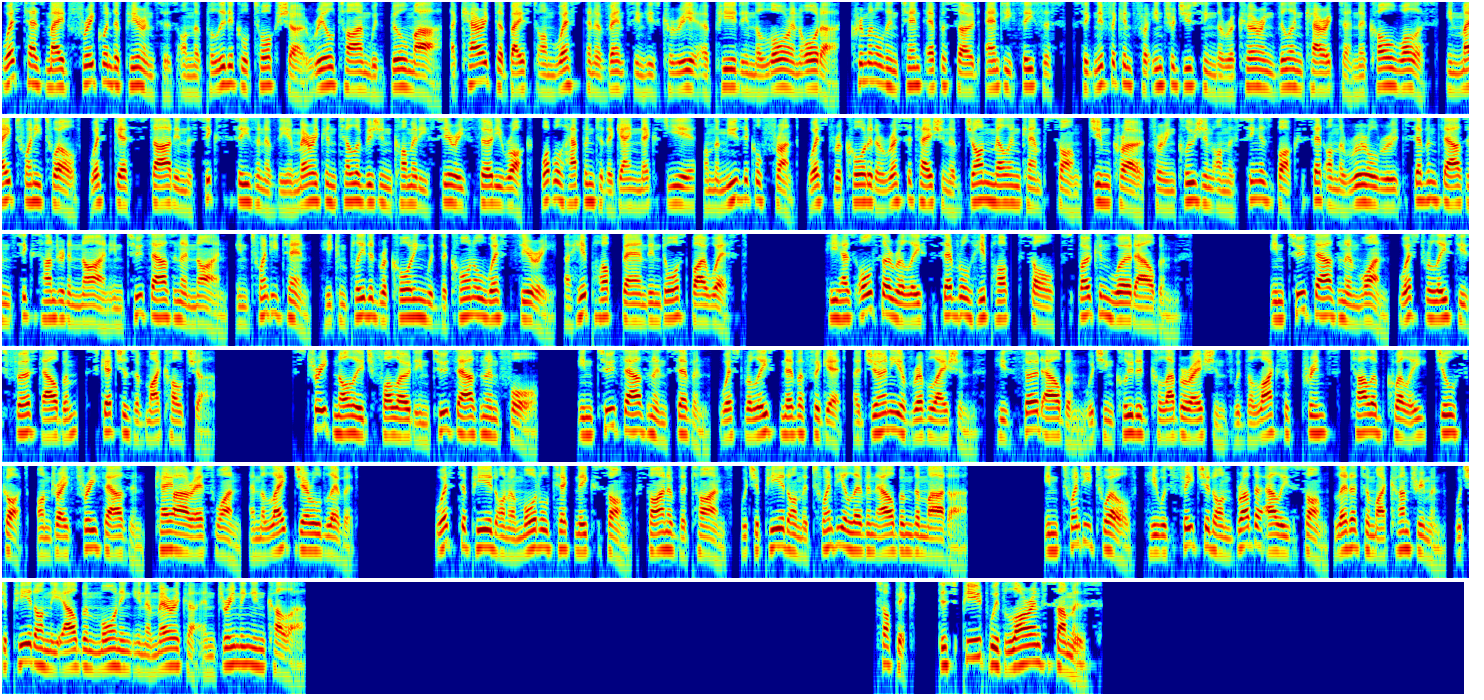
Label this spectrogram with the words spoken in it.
West has made frequent appearances on the political talk show Real Time with Bill Maher. A character based on West and events in his career appeared in the Law and Order, Criminal Intent episode Antithesis, significant for introducing the recurring villain character Nicole Wallace. In May 2012, West guest starred in the sixth season of the American television comedy series 30 Rock, What Will Happen to the Gang Next Year? On the musical front, West recorded a recitation of John Mellencamp's song Jim Crow for inclusion on the Singer's Box set on the rural route 7600 109 in 2009. In 2010, he completed recording with the Cornel West Theory, a hip-hop band endorsed by West. He has also released several hip-hop, soul, spoken word albums. In 2001, West released his first album, Sketches of My Culture. Street Knowledge followed in 2004. In 2007, West released Never Forget, A Journey of Revelations, his third album which included collaborations with the likes of Prince, Talib Kweli, Jill Scott, Andre 3000, KRS-One, and the late Gerald Levert. West appeared on Immortal Technique's song Sign of the Times, which appeared on the 2011 album The Martyr. In 2012, he was featured on Brother Ali's song Letter to My Countrymen, which appeared on the album Morning in America and Dreaming in Color. Topic: Dispute with Lawrence Summers.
